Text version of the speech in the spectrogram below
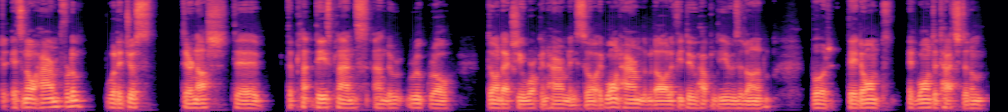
it's no harm for them, but it just, they're not the, the pl- these plants and the root grow don't actually work in harmony. So it won't harm them at all if you do happen to use it on them, but they don't, it won't attach to them.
